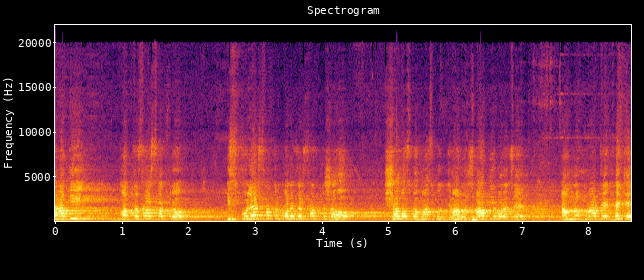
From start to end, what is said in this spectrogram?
তাঁতি, মাদ্রাসার ছাত্র, স্কুলের ছাত্র, কলেজের ছাত্র সহ সমস্ত মানুষ ঝাঁপিয়ে পড়েছে আমরা মাঠে থেকে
